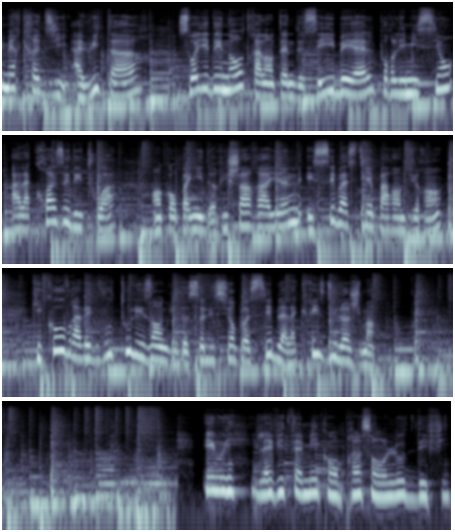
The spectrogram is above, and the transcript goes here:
Les mercredis à 8 h, soyez des nôtres à l'antenne de CIBL pour l'émission À la croisée des toits, en compagnie de Richard Ryan et Sébastien Parent-Durand, qui couvrent avec vous tous les angles de solutions possibles à la crise du logement. Et oui, la vie de famille comprend son lot de défis.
